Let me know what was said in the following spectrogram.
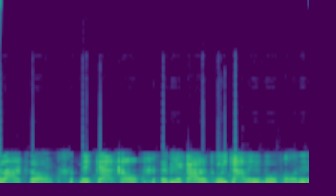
กลางสองไม่กลาเข้าไม่มีกลาเลยทุยกลางเลยโบนสองเนี่ย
